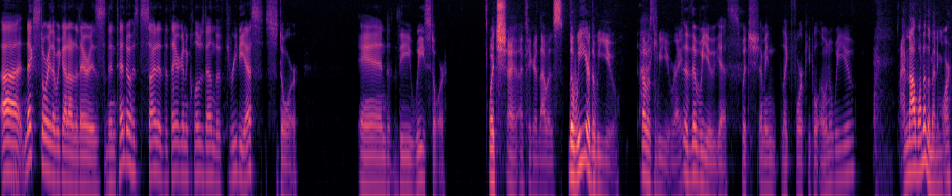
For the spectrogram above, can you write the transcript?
Uh, next story that we got out of there is Nintendo has decided that they are going to close down the 3DS store and the Wii store. Which I, I figured that was the Wii or the Wii U. That was the Wii U, right? The, the Wii U, yes. Which I mean, like four people own a Wii U. I'm not one of them anymore.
